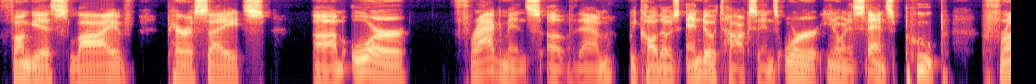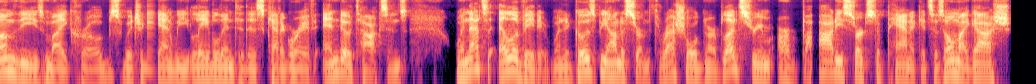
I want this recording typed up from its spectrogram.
fungus, live parasites, um, or fragments of them, we call those endotoxins, or you know in a sense poop from these microbes, which again we label into this category of endotoxins when that's elevated, when it goes beyond a certain threshold in our bloodstream, our body starts to panic. It says, oh my gosh,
